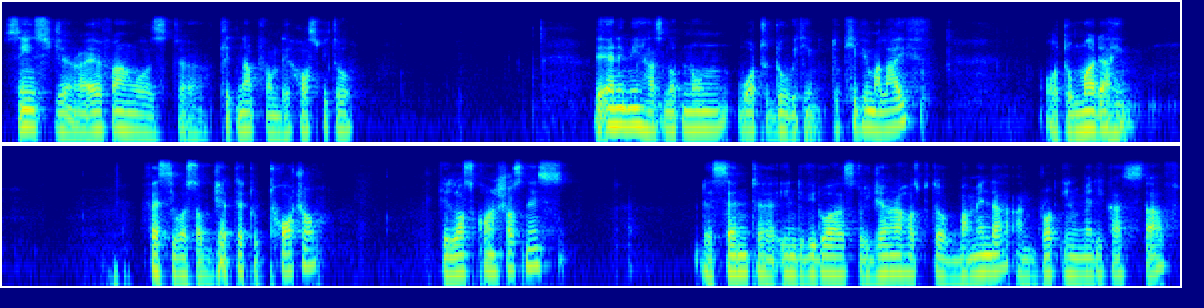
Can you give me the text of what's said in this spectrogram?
Since General Efang was uh, kidnapped from the hospital, the enemy has not known what to do with him to keep him alive or to murder him. First, he was subjected to torture, he lost consciousness. They sent uh, individuals to the General Hospital of Bamenda and brought in medical staff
